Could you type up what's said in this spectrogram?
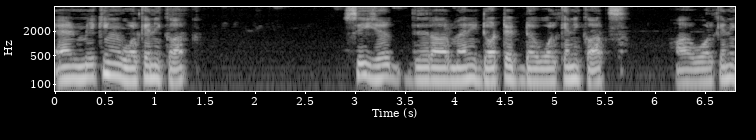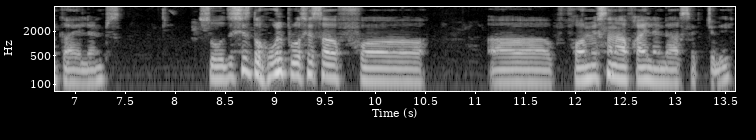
And making volcanic arc. See here there are many dotted volcanic arcs or volcanic islands. So this is the whole process of uh, uh, formation of island arcs actually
